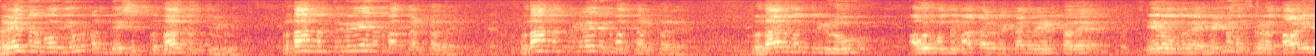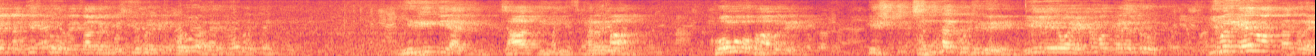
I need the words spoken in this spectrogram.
Narendra Modi ಅವರು ನಮ್ಮ ದೇಶದ ಪ್ರಧಾನ ಮಂತ್ರಿಗಳು ಪ್ರಧಾನ ಮಂತ್ರಿಗಳೇ ನನ್ನ ಮಾತನಾಡ್ತಾರೆ. ಪ್ರಧಾನ ಮಂತ್ರಿಗಳೇ ನನ್ನ ಮಾತನಾಡ್ತಾರೆ. ಪ್ರಧಾನ ಮಂತ್ರಿಗಳು ಅವರು ಮೊನ್ನೆ ಮಾತಾಡಬೇಕಾದ್ರೆ ಹೇಳ್ತಾರೆ, ಏನು ಅಂದ್ರೆ ಹೆಣ್ಣು ಮಕ್ಕಳ ತಾಳಿಯನ್ನ ಕಿತ್ತು ಬೇಕಾದ್ರೆ ಮುಸ್ಲಿಮರಿಗೆ ಕೊಡ್ತಾರೆ ಈ ರೀತಿಯಾಗಿ ಜಾತಿ, ಧರ್ಮ, ಕೋಮುವ ಭಾವನೆ, ಎಷ್ಟು ಚಂದ ಕೂತಿದ್ದೀರಿ. ಇಲ್ಲಿರುವ ಹೆಣ್ಣು ಮಕ್ಕಳೆಲ್ಲರೂ ಇವರಿಗೇನು ಅಂತಂದ್ರೆ,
